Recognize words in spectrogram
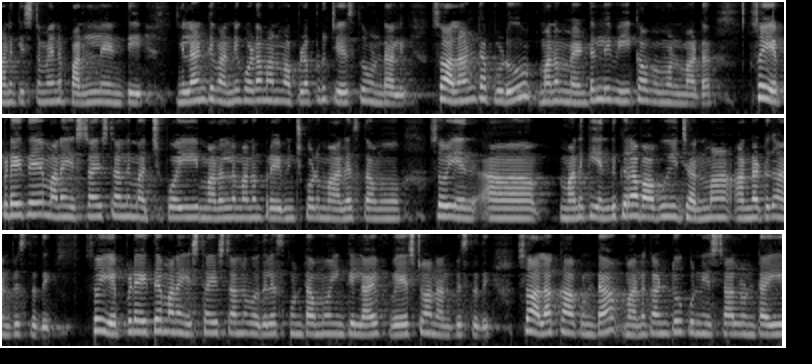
మనకి ఇష్టమైన పనులు ఏంటి ఇలాంటివన్నీ కూడా మనం అప్పుడప్పుడు చేస్తూ ఉండాలి. సో అలాంటప్పుడు మనం మెంటల్లీ వీక్ అవ్వమన్నమాట సో ఎప్పుడైతే మన ఇష్ట ఇష్టాలని మర్చిపోయి మనల్ని మనం ప్రేమించుకోవడం మానేస్తాము సో మనకి ఎందుకురా బాబు ఈ జన్మ అన్నట్టుగా అనిపిస్తుంది. సో ఎప్పుడైతే మన ఇష్ట ఇష్టాలను వదిలేసుకుంటామో ఇంక లైఫ్ వేస్ట్ అని అనిపిస్తుంది. సో అలా కాకుండా మనకంటూ కొన్ని ఇష్టాలు ఉంటాయి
